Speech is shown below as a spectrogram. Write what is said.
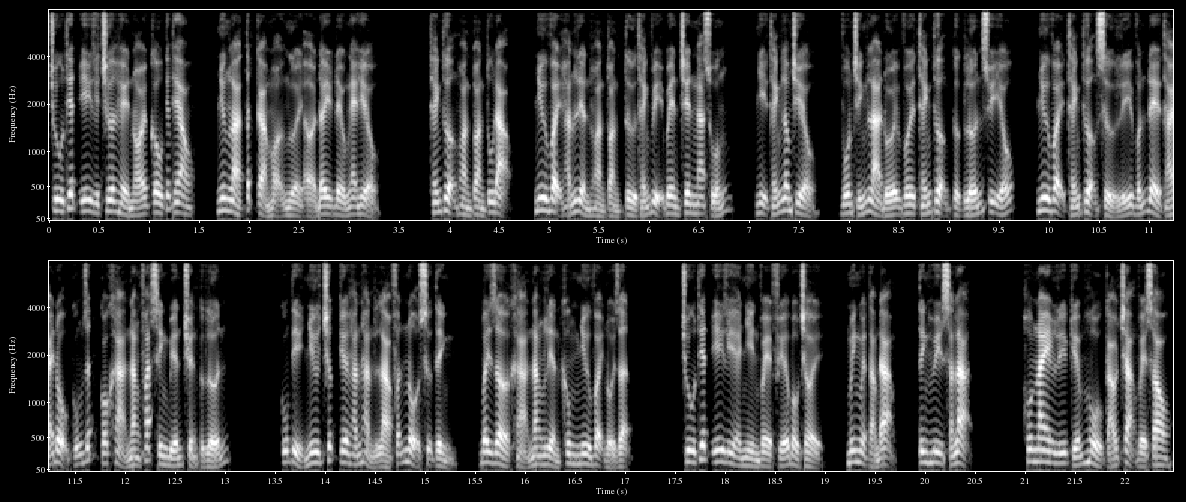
Chu thiết y chưa hề nói câu tiếp theo, nhưng là tất cả mọi người ở đây đều nghe hiểu. Thánh thượng hoàn toàn tu đạo, như vậy hắn liền hoàn toàn từ thánh vị bên trên nga xuống, nhị thánh lâm triều, vốn chính là đối với thánh thượng cực lớn suy yếu, như vậy thánh thượng xử lý vấn đề thái độ cũng rất có khả năng phát sinh biến chuyển cực lớn. Cũng tỉ như trước kia hắn hẳn là phẫn nộ sự tình, bây giờ khả năng liền không như vậy nổi giận. Chu thiết y lìa nhìn về phía bầu trời, minh nguyệt tảm đạm, tinh huy sán lạ hôm nay lý kiếm hồ cáo trạng về sau,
